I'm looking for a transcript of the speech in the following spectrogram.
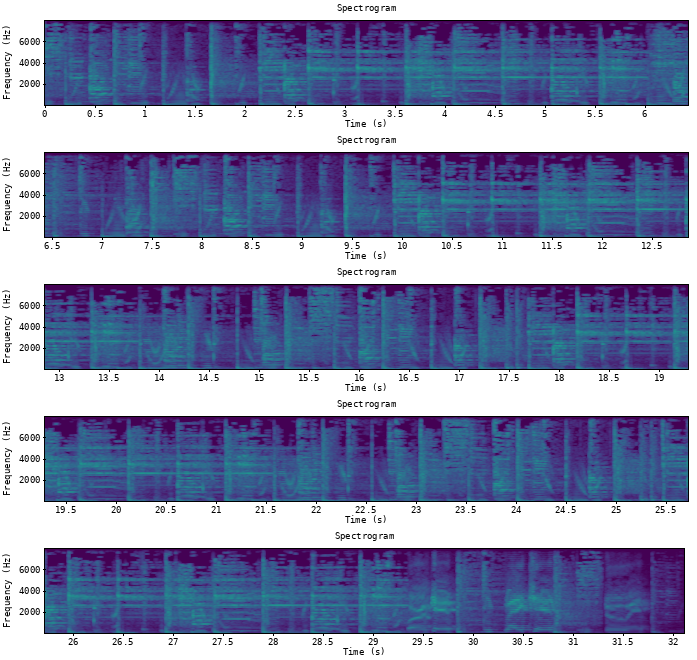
Thank you. Work it, make it, do it.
